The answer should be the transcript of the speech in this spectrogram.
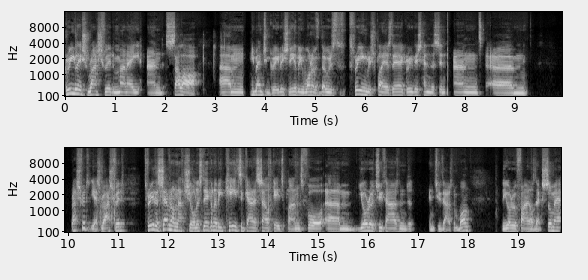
Grealish, Rashford, Mane, and Salah. Um, you mentioned Grealish, and he'll be one of those three English players there Grealish, Henderson, and um, Rashford. Yes, Rashford. Three of the seven on that shortlist, they're going to be key to Gareth Southgate's plans for um, Euro 2000 in 2001, the Euro finals next summer,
